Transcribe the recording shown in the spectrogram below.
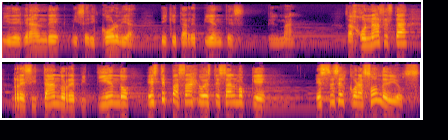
y de grande misericordia y que te arrepientes del mal. O sea, Jonás está recitando, repitiendo este pasaje o este salmo que es el corazón de Dios.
